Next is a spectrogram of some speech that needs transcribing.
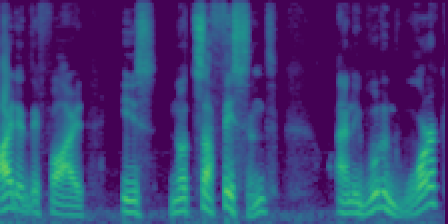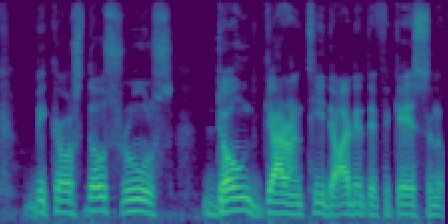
identified is not sufficient and it wouldn't work because those rules don't guarantee the identification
